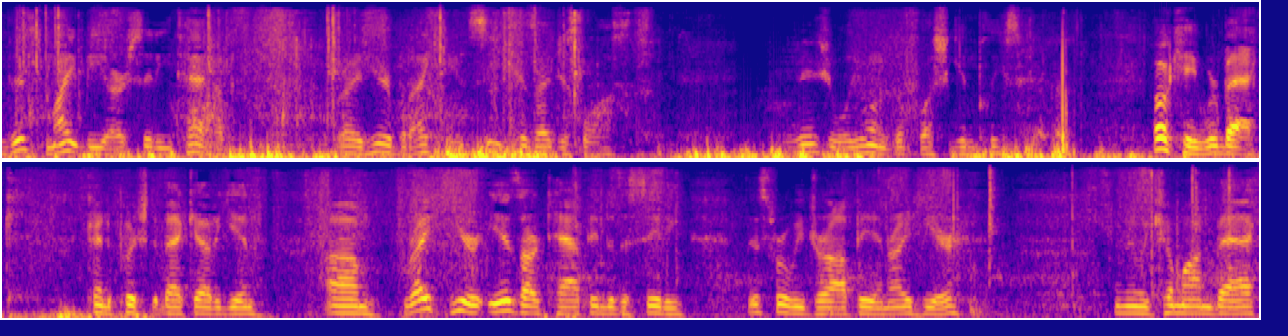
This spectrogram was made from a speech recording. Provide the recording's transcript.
This might be our city tab right here, but I can't see because I just lost visual. You want to go flush again, please? Okay, we're back kind of pushed it back out again. Um, right here is our tap into the city. This is where we drop in right here. And then we come on back.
